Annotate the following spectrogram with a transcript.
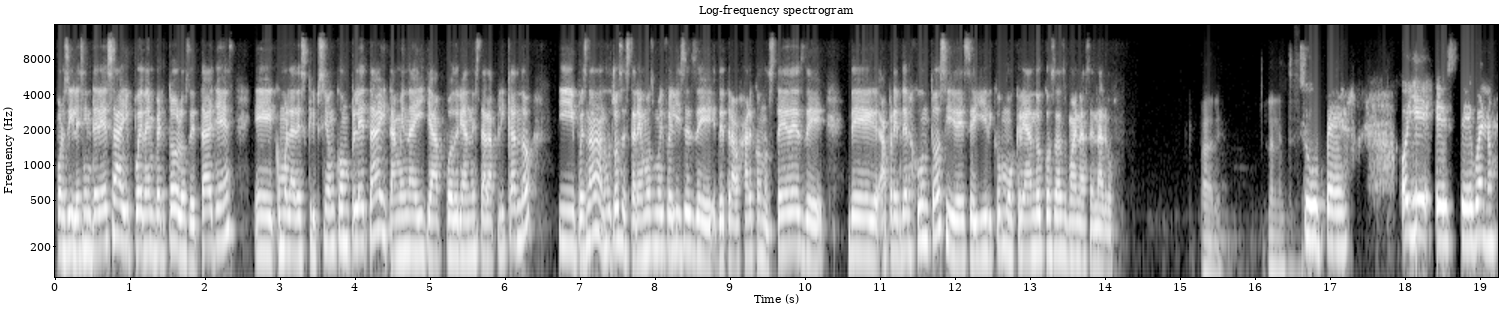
por si les interesa ahí pueden ver todos los detalles, como la descripción completa y también ahí ya podrían estar aplicando. Y pues nada, nosotros estaremos muy felices de, trabajar con ustedes, de, aprender juntos y de seguir como creando cosas buenas en algo. Padre, la Súper. Oye, este, bueno,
